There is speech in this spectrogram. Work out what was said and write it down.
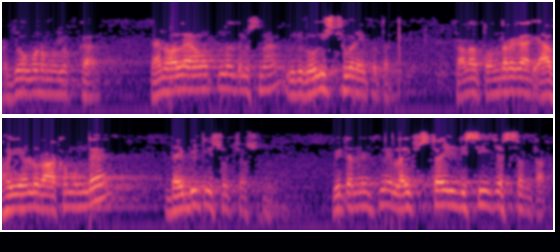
రజోగుణం యొక్క. దానివల్ల ఏమవుతుందో తెలిసిన? వీడు రోగిష్ఠువాడు అయిపోతాడు చాలా తొందరగా యాభై ఏళ్ళు రాకముందే డయాబెటీస్ వచ్చేస్తుంది. వీటన్నింటినీ లైఫ్ స్టైల్ డిసీజెస్ అంటారు.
